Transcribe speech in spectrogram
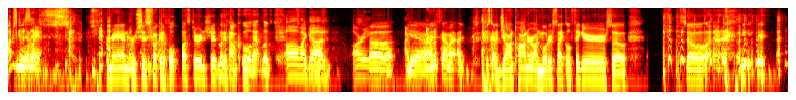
I'm just going to yeah, say like Superman versus fucking Hulkbuster and shit. Look at how cool that looks. Oh my God. awesome. Ari. Uh, I- yeah, and I I, just got my I just got a John Connor on motorcycle figure. So, so Uh,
